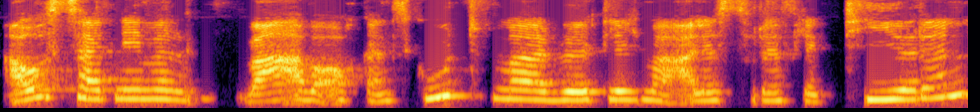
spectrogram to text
Auszeit nehmen, war aber auch ganz gut, mal wirklich mal alles zu reflektieren.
